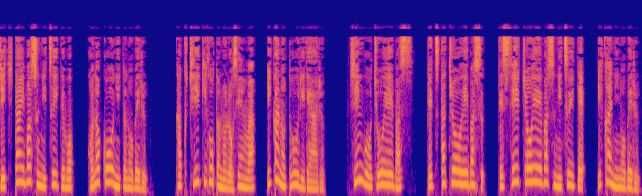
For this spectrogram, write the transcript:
自治体バスについても、この項にと述べる。各地域ごとの路線は以下の通りである。信号町営バス、鉄田町営バス、鉄製町営バスについて以下に述べる。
